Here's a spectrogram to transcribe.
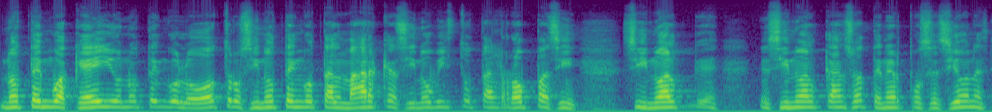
no tengo aquello, no tengo lo otro, si no tengo tal marca, si no visto tal ropa, si, si, no, eh, si no alcanzo a tener posesiones.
